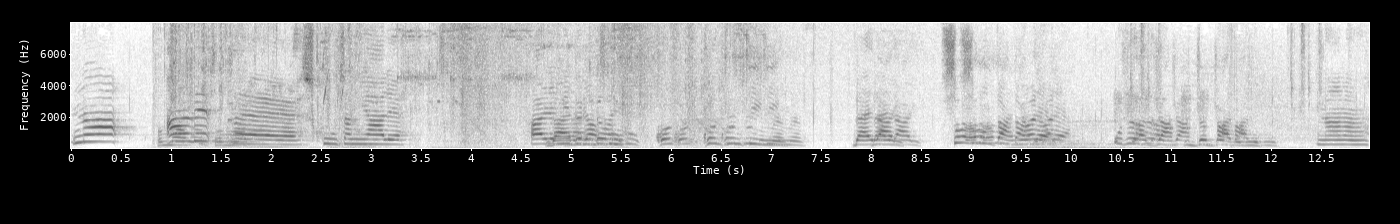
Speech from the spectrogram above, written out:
No! Ale! Eh, scusami Ale. Ale, mi Dai, perdoni. ragazzi, con- contro un team. Dai, dai, solo la montagna, Valeria. Usa la jump, giampatevi. No, no, no.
